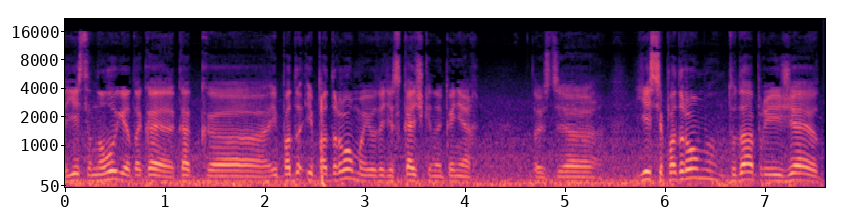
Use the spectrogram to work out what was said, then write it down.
есть аналогия такая, как ипподромы и вот эти скачки на конях. То есть есть ипподром, туда приезжают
